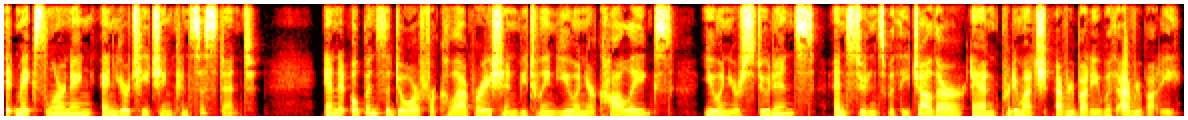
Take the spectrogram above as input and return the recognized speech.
It makes learning and your teaching consistent, and it opens the door for collaboration between you and your colleagues, you and your students, and students with each other, and pretty much everybody with everybody.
